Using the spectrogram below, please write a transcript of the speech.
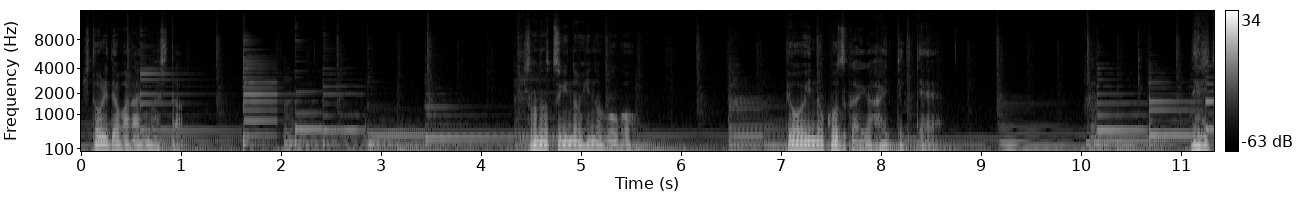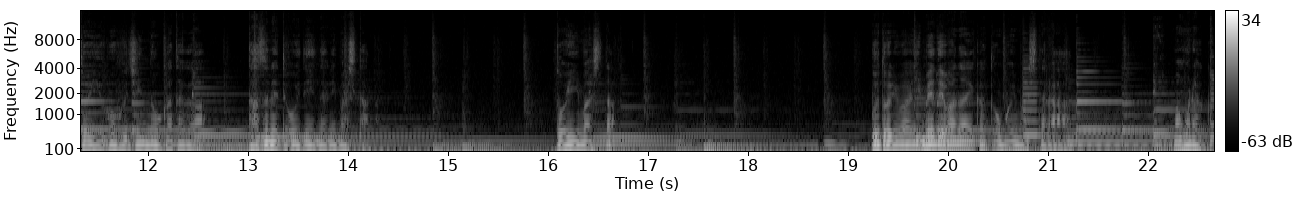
一人で笑いました。その次の日の午後病院の小遣いが入ってきてネリというご婦人のお方が訪ねておいでになりました。と言いました。ブドリは夢ではないかと思いましたら間もなく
